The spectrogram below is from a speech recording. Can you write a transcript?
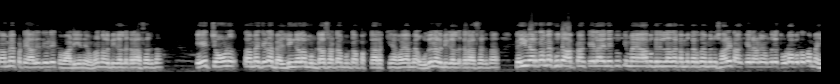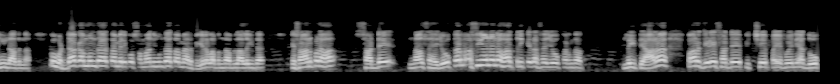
ਤਾਂ ਮੈਂ ਪਟਿਆਲੇ ਦੇ ਜਿਹੜੇ ਕਬਾੜੀਏ ਨੇ ਉਹਨਾਂ ਨਾਲ ਵੀ ਗੱਲ ਕਰਾ ਸਕਦਾ। ਇਹ ਚਾਹਣ ਤਾਂ ਮੈਂ ਜਿਹੜਾ ਬਿਲਡਿੰਗ ਵਾਲਾ ਮੁੰਡਾ, ਸਾਡਾ ਮੁੰਡਾ ਪੱਕਾ ਰੱਖਿਆ ਹੋਇਆ, ਮੈਂ ਉਹਦੇ ਨਾਲ ਵੀ ਗੱਲ ਕਰਾ ਸਕਦਾ। ਕਈ ਵਾਰ ਤਾਂ ਮੈਂ ਖੁਦ ਆਪ ਟਾਂਕੇ ਲਾਏ ਨੇ, ਕਿਉਂਕਿ ਮੈਂ ਆਪ ਗਰਿੱਲਾਂ ਦਾ ਕੰਮ ਕਰਦਾ, ਮੈਨੂੰ ਸਾਰੇ ਟਾਂਕੇ ਲਾਣੇ ਹੁੰਦੇ ਨੇ ਥੋੜਾ ਬਹੁਤਾ ਤਾਂ ਮੈਂ ਹੀ ਲਾ ਦਿੰਦਾ। ਕੋਈ ਵੱਡਾ ਕੰਮ ਹੁੰਦਾ, ਤਾਂ ਮੇਰੇ ਕੋਲ ਸਮਾਂ ਨਹੀਂ ਹੁੰਦਾ, ਤਾਂ ਮੈਂ ਰਿਪੇਅਰ ਵਾਲਾ ਬੰਦਾ ਬੁਲਾ ਲਈਦਾ। ਕਿਸਾਨ ਭਰਾ, ਸਾਡੇ ਨਾਲ ਸਹਿਯੋਗ ਕਰਨ, ਅਸੀਂ ਉਹਨਾਂ ਨਾਲ ਹਰ ਤਰੀਕੇ ਦਾ ਸਹਿਯੋਗ ਕਰਨ ਦਾ ਲਈ ਤਿਆਰ ਆ, ਪਰ ਜਿਹੜੇ ਸਾਡੇ ਪਿੱਛੇ ਪਏ ਹੋਏ ਨੇ ਆ ਦੋ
